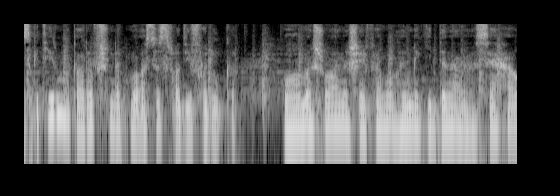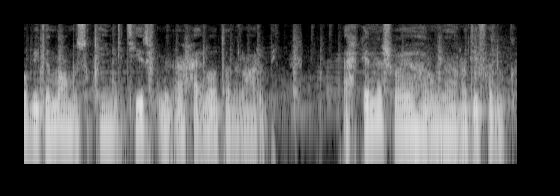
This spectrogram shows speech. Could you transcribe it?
ناس كتير ما تعرفش إنك مؤسس راديو فلوكا وهو مشروع أنا شايفاه مهم جدا على الساحة وبيجمع موسيقيين كتير من أنحاء الوطن العربي. احكي لنا شوية هارون عن راديو فلوكا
